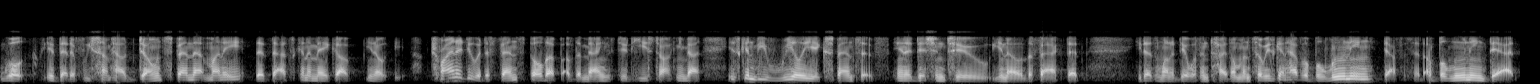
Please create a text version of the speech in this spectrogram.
will that if we somehow don't spend that money that that's going to make up you know trying to do a defense buildup of the magnitude he's talking about is going to be really expensive in addition to you know the fact that he doesn't want to deal with entitlement. So he's going to have a ballooning deficit, a ballooning debt,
